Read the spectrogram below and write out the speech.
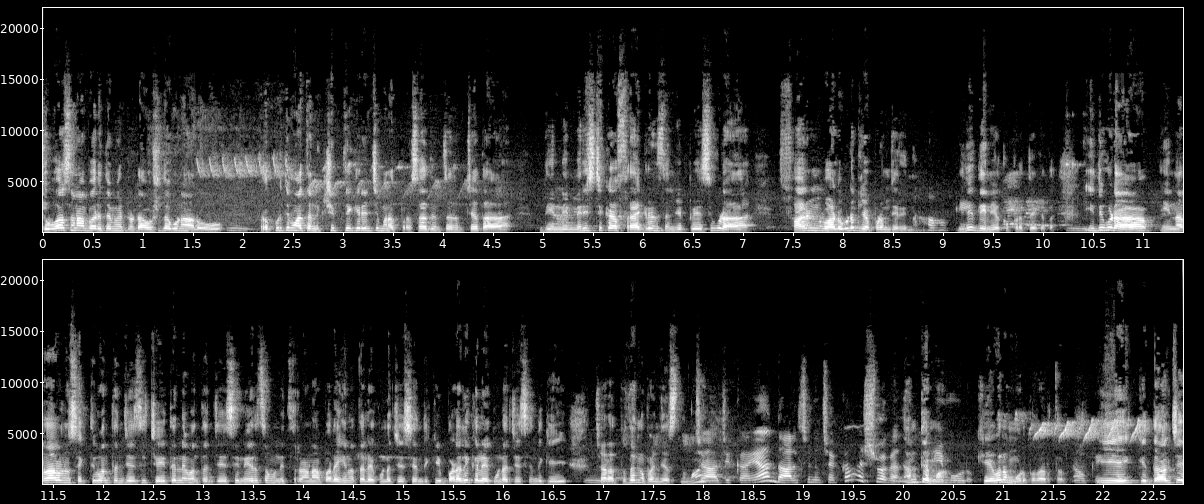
సువాసన భరితమైనటువంటి ఔషధ గుణాలు ప్రకృతి మాత నిక్షిప్తీకరించి మనకు ప్రసాదించడం చేత దీన్ని మెరిస్టికా ఫ్రాగ్రెన్స్ అని చెప్పేసి కూడా ఫారిన్ వాళ్ళు కూడా చెప్పడం జరిగింది. ఇది దీని యొక్క ప్రత్యేకత. ఇది కూడా ఈ నరాలను శక్తివంతం చేసి చైతన్యవంతం చేసి నీరసం నిత్రాణ బలహీనత లేకుండా చేసేందుకు బడలిక లేకుండా చేసేందుకు చాలా అద్భుతంగా పనిచేస్తుందమ్మా జాజికాయ దాల్చిన చెక్క అశ్వగంధ మూడు. కేవలం మూడు పదార్థాలు. ఈ దాల్చే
